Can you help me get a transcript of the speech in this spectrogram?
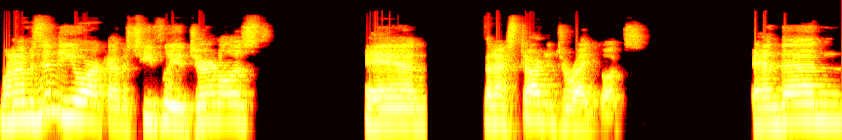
When I was in New York, I was chiefly a journalist, and then I started to write books. And then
